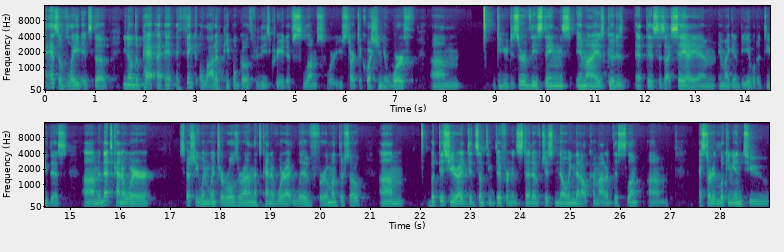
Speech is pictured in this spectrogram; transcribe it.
as of late, it's the you know the pa- I, I- I think a lot of people go through these creative slumps where you start to question your worth. Um, do you deserve these things? Am I as good as at this as I say I am? Am I going to be able to do this? Um, and that's kind of where, especially when winter rolls around, that's kind of where I live for a month or so. Um, but this year I did something different. Instead of just knowing that I'll come out of this slump, um, I started looking into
